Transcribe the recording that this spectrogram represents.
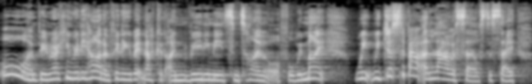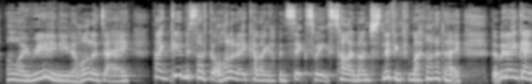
oh, I've been working really hard. I'm feeling a bit knackered. I really need some time off. Or we might, we, we just about allow ourselves to say, oh, I really need a holiday. Thank goodness I've got a holiday coming up in six weeks' time. I'm just living for my holiday. But we don't go,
